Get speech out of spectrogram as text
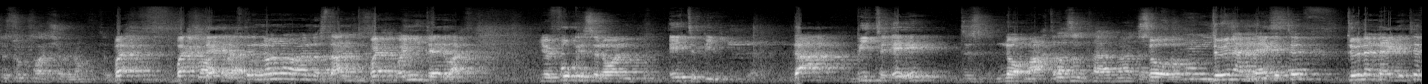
Just looks like showing off. to- With, with deadlifting, no, no, I understand. When, when you deadlift, you're focusing on A to B. That B to A does not matter. Doesn't matter? So doing a negative, doing a negative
